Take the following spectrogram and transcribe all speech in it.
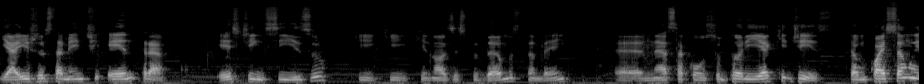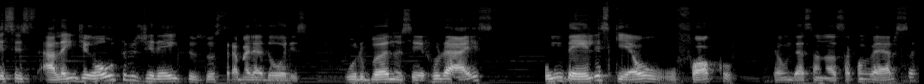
E aí justamente entra este inciso que, que, que nós estudamos também, é, nessa consultoria que diz: então, quais são esses, além de outros direitos dos trabalhadores urbanos e rurais, um deles, que é o, o foco então, dessa nossa conversa,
